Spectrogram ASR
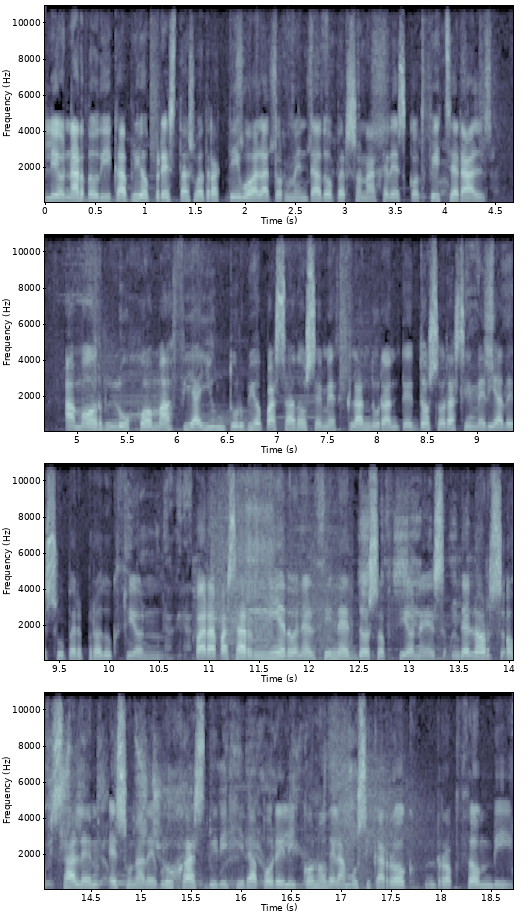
Leonardo DiCaprio presta su atractivo al atormentado personaje de Scott Fitzgerald. Amor, lujo, mafia y un turbio pasado se mezclan durante dos horas y media de superproducción. Para pasar miedo en el cine, dos opciones. The Lords of Salem es una de brujas dirigida por el icono de la música rock Rob Zombie.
